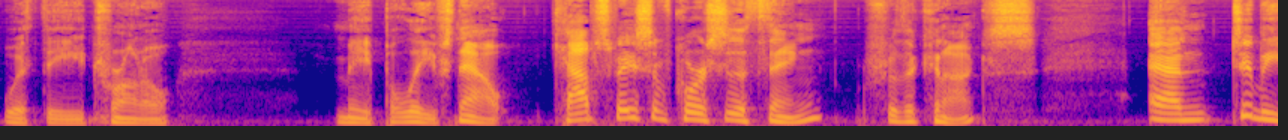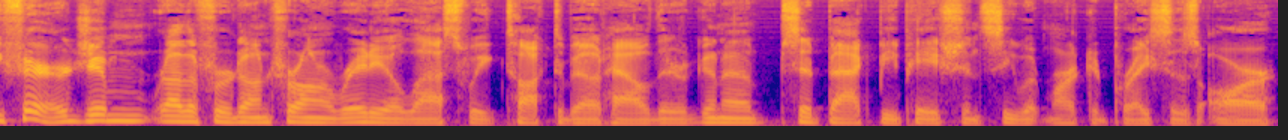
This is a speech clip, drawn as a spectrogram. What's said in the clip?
With the Toronto Maple Leafs. Now, cap space, of course, is a thing for the Canucks. And to be fair, Jim Rutherford on Toronto radio last week talked about how they're going to sit back, be patient, see what market prices are.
